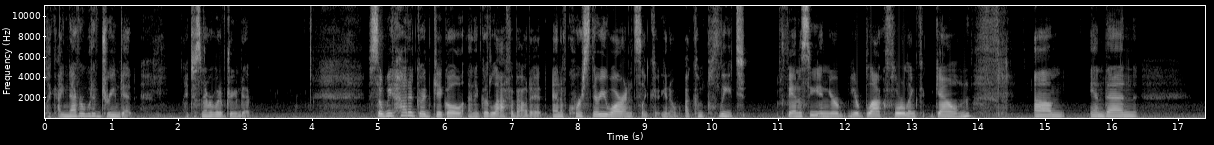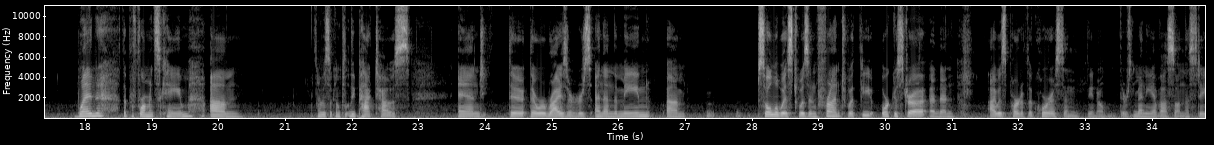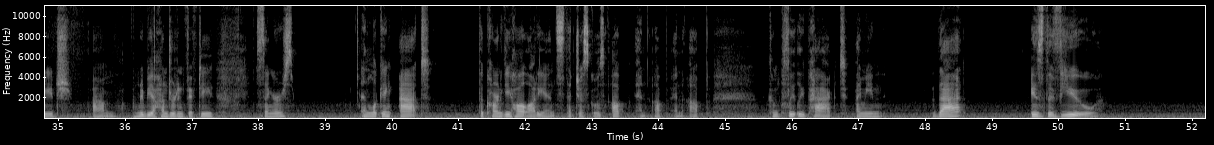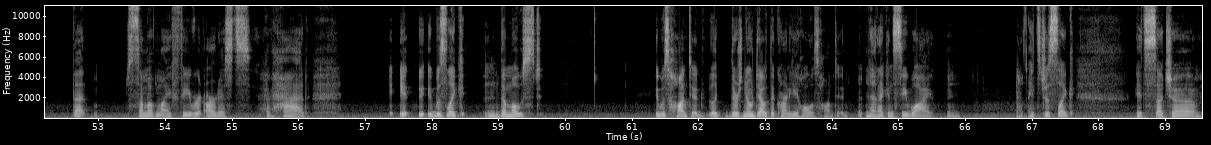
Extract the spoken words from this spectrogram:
like I never would have dreamed it. I just never would have dreamed it. So we had a good giggle and a good laugh about it. And of course, there you are, and it's like, you know, a complete fantasy in your, your black floor length gown. Um, and then when the performance came, um, it was a completely packed house, and there, there were risers, and then the main um, soloist was in front with the orchestra, and then I was part of the chorus, and you know, there's many of us on the stage, um, maybe 150 singers, and looking at the Carnegie Hall audience that just goes up and up and up, completely packed. I mean, that is the view that some of my favorite artists have had. It, it, it was like the most it was haunted. Like there's no doubt that Carnegie Hall is haunted, and I can see why. It's just like it's such a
